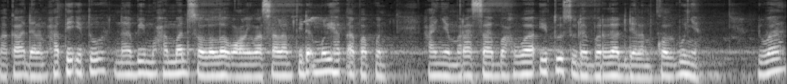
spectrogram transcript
Maka dalam hati itu Nabi Muhammad SAW tidak melihat apa pun hanya merasa bahwa itu sudah berada di dalam kolbunya. Dua,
